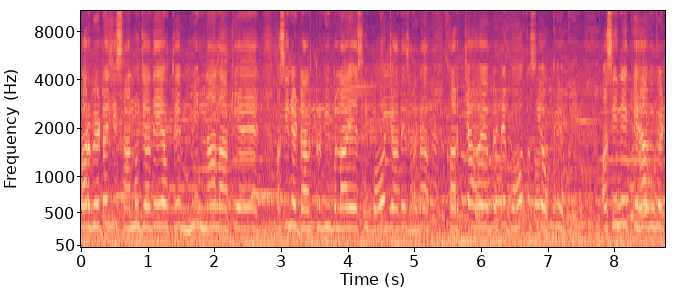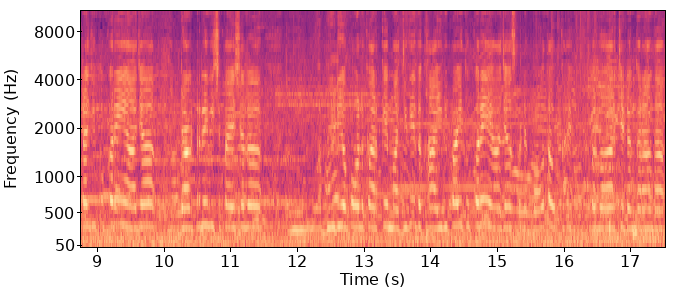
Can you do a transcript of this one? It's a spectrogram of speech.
ਪਰ ਬੇਟਾ ਜੀ, ਸਾਨੂੰ ਜਦ ਇਹ ਉੱਥੇ ਮਹੀਨਾ ਲਾ ਕੇ ਆਇਆ ਅਸੀਂ ਨੇ ਡਾਕਟਰ ਵੀ ਬੁਲਾਏ। ਅਸੀਂ ਬਹੁਤ ਜ਼ਿਆਦਾ ਸਾਡਾ ਖਰਚਾ ਹੋਇਆ। ਬੇਟੇ, ਬਹੁਤ ਅਸੀਂ ਔਖੇ ਹੋਏ। ਅਸੀਂ ਨੇ ਕਿਹਾ ਵੀ ਬੇਟਾ ਜੀ ਤੂੰ ਘਰੇ ਆ ਜਾ, ਡਾਕਟਰ ਨੇ ਵੀ ਸਪੈਸ਼ਲ ਵੀਡੀਓ ਕਾਲ ਕਰਕੇ ਮੱਝ ਦੀ ਦਿਖਾਈ ਵੀ ਭਾਈ ਤੂੰ ਘਰੇ ਆ ਜਾ, ਸਾਡੇ ਬਹੁਤ ਔਖਾ ਹੈ ਪਰਿਵਾਰ 'ਚ ਡੰਗਰਾਂ ਦਾ।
